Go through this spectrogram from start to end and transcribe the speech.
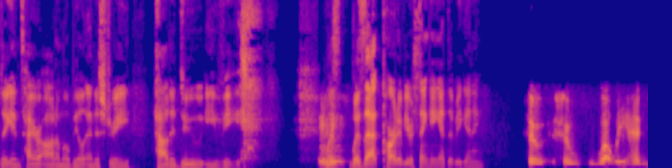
the entire automobile industry how to do ev mm-hmm. was was that part of your thinking at the beginning so so what we had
